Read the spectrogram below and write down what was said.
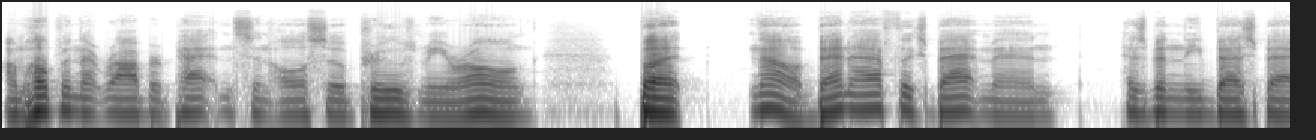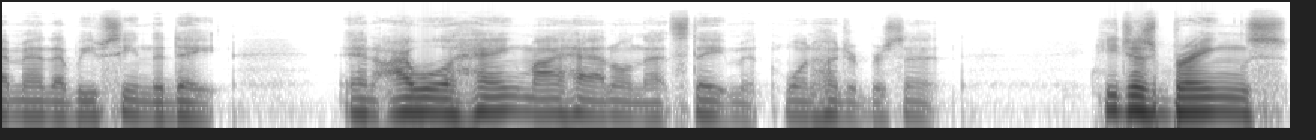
I'm hoping that Robert Pattinson also proves me wrong. But no, Ben Affleck's Batman has been the best Batman that we've seen to date. And I will hang my hat on that statement 100%. He just brings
